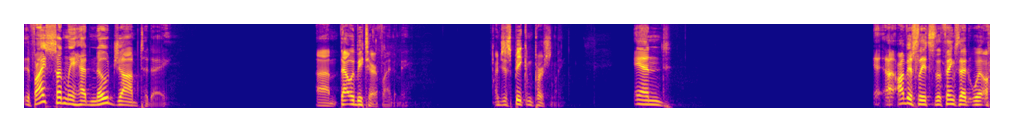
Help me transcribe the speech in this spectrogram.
if I suddenly had no job today, um, that would be terrifying to me. I'm just speaking personally. And obviously, it's the things that well,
